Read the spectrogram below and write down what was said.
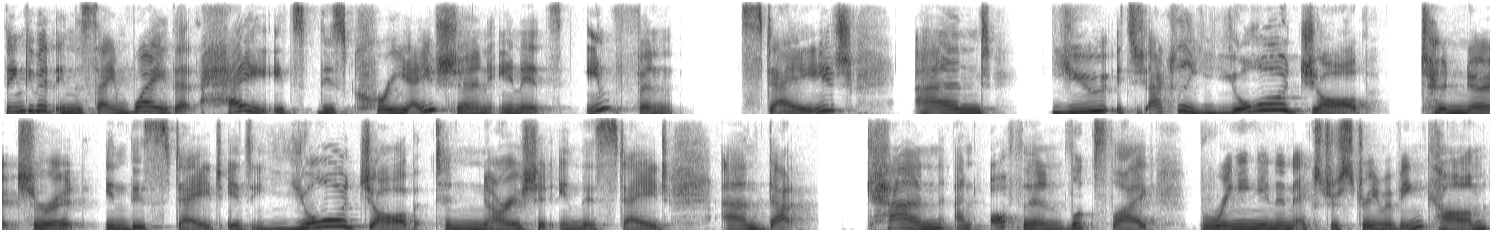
think of it in the same way that, hey, it's this creation in its infant stage, and you, it's actually your job to nurture it in this stage. It's your job to nourish it in this stage. And that can and often looks like bringing in an extra stream of income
